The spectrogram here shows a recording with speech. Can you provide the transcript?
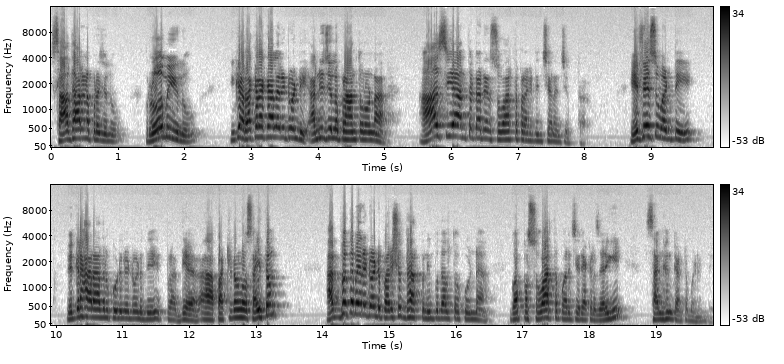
సాధారణ ప్రజలు రోమియులు ఇంకా రకరకాలైనటువంటి అన్యజనుల ప్రాంతంలో ఉన్న ఆసియా అంతటా నేను సువార్త ప్రకటించానని చెప్తారు. ఎఫెసు వంటి విగ్రహారాధన కూడినటువంటి ఆ పట్టణంలో సైతం అద్భుతమైనటువంటి పరిశుద్ధాత్మ నింపుదలతో కూడిన గొప్ప సువార్త పరిచర్య అక్కడ జరిగి సంఘం కట్టబడింది.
